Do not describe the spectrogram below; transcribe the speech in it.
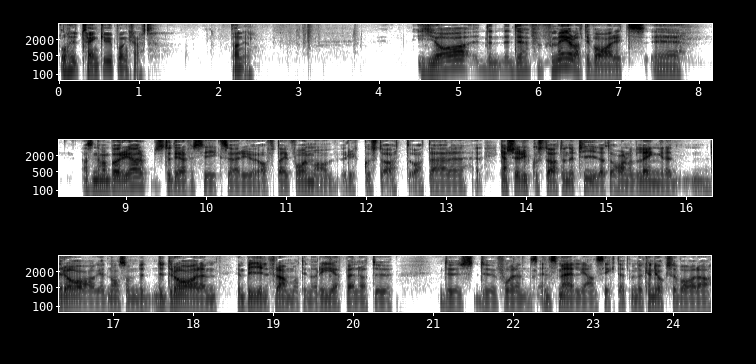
Och hur tänker vi på en kraft? Daniel? Ja, det, det, för mig har det alltid varit, eh, alltså när man börjar studera fysik så är det ju ofta i form av ryck och stöt och att det här är, kanske ryck och stöt under tid, att du har något längre drag, att någon som, du, du drar en, en bil framåt i någon rep eller att du, du, du får en, en smäll i ansiktet, men då kan det också vara,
